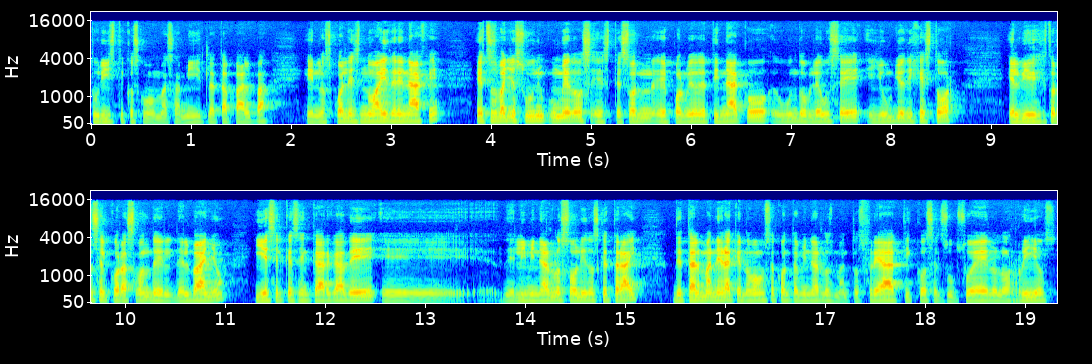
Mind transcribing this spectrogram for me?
turísticos como Mazamitla, Tapalpa, en los cuales no hay drenaje. Estos baños húmedos este, son eh, por medio de tinaco, un WC y un biodigestor el biodigestor es el corazón del, del, baño y es el que se encarga de, eh, de, eliminar los sólidos que trae, de tal manera que no vamos a contaminar los mantos freáticos, el subsuelo, los ríos.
